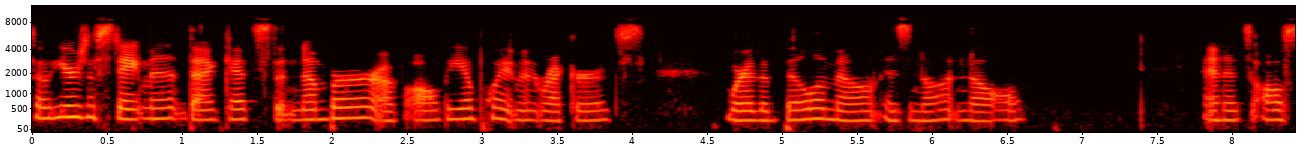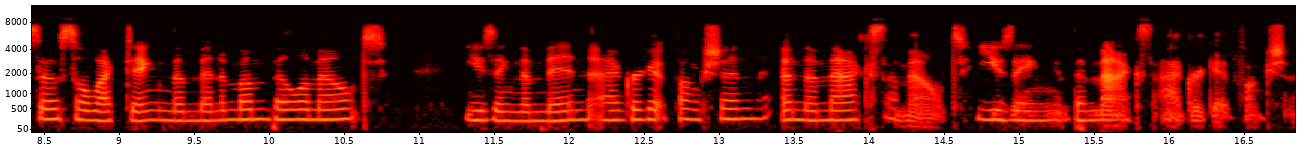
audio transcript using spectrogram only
So here's a statement that gets the number of all the appointment records where the bill amount is not null. And it's also selecting the minimum bill amount using the min aggregate function and the max amount using the max aggregate function.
